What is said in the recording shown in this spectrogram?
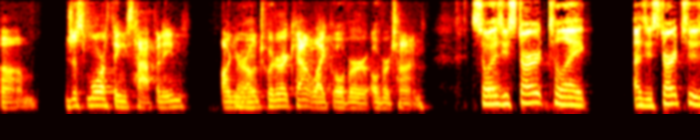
um, just more things happening on your right. own Twitter account, like over over time. So as you start to like as you start to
